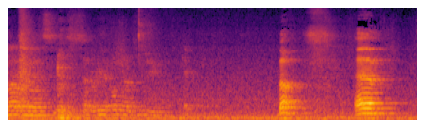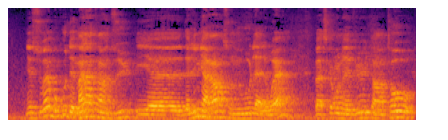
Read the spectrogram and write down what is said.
Ah, rendu du Bon. Euh, il y a souvent beaucoup de malentendus et euh, de l'ignorance au niveau de la loi, parce qu'on a vu tantôt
